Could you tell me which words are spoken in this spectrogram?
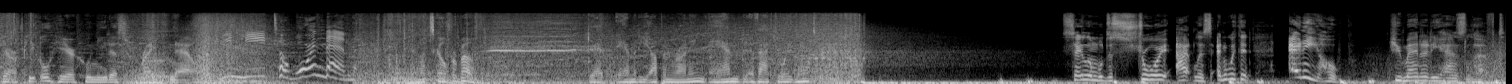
There are people here who need us right now. We need to warn them! Let's go for both. Get Amity up and running and evacuate Mantle. Salem will destroy Atlas, and with it, any hope humanity has left.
